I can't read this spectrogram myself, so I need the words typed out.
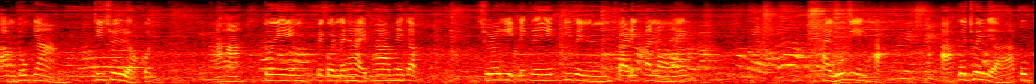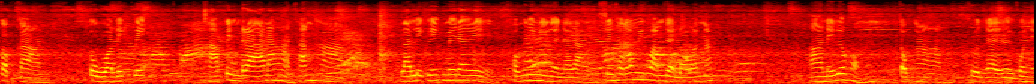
ทำทุกอย่างที่ช่วยเหลือคนนะคะ ตัวเองเป็นคนไปถ่ายภาพให้กับธุรกิจเล็กๆ ที่เป็นปลาเล็กปลาน้อย ถ่ายรูปเองค่ะนะคะเพื่อช่วยเหลือผู้ประกอบการตัวเล็กๆนะคะเป็นร้านอาหารข้างทาง ร้านเล็กๆไม่ได้เขาไม่ได้มีเงินอะไร ซึ่งเขาก็มีความเดือดร้อนนะในเรื่องของตกงานส่วนใหญ่เลยคนใน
